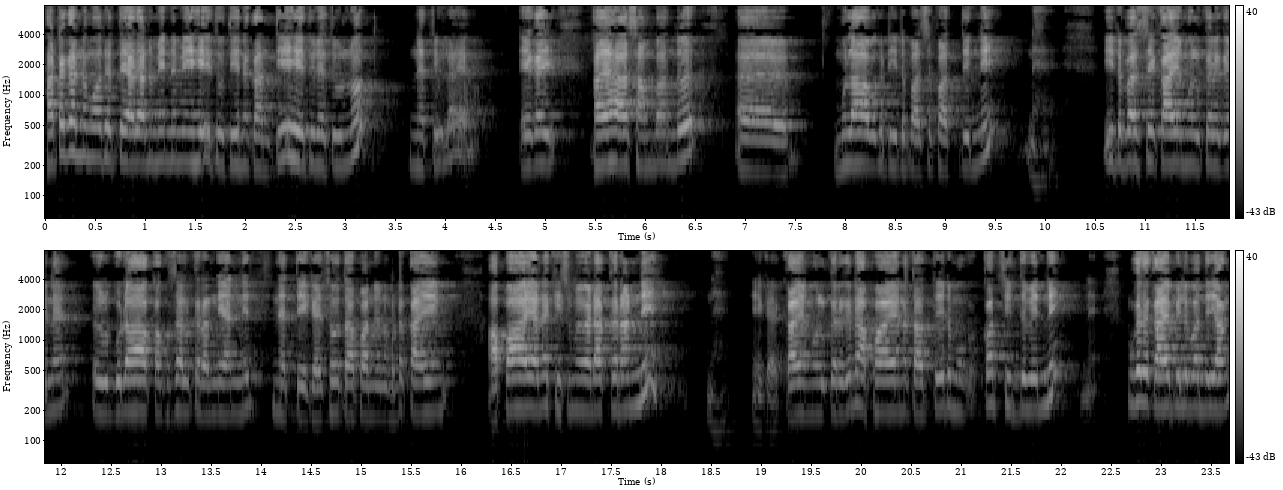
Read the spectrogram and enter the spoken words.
හටගන්න මොතත අදන්න මෙන්න මේ හේතු තියෙන කන්තිය හේතු නැතුන්නොත් නැතිවලා යන. ඒකයි කයහා සම්බන්ධුව මුලාවකට ඊට පස්ස පත්තින්නේ නැහැ. ඊට පස්සේ කය මුල් කරගෙන ගුඩා කකුසල් කරන්න යන්නෙත් නැත්තේකයි සෝතා පන්නනකොට කයෙන් අපා යන කිසිම වැඩක් කරන්නේ නැහැ. ඒකයි. කය මුල් කරගෙන අපායන තත්වයට මොකත් සිද්ධ වෙන්නේ නෑ මොකද කය පිළිබඳ යං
